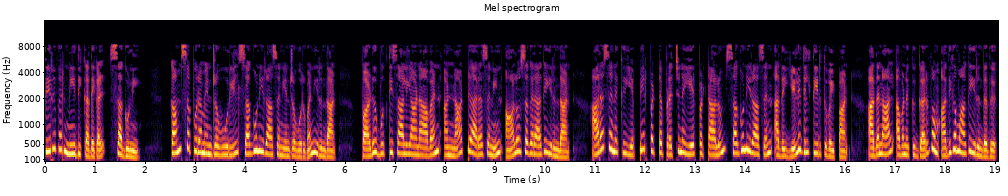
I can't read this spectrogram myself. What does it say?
சிறுவர் நீதி கதைகள் சகுனி. கம்சபுரம் என்ற ஊரில் சகுனிராசன் என்ற ஒருவன் இருந்தான். படு புத்திசாலியான அவன் அந்நாட்டு அரசனின் ஆலோசகராக இருந்தான். அரசனுக்கு எப்பேற்பட்ட பிரச்சனை ஏற்பட்டாலும் சகுனிராசன் அதை எளிதில் தீர்த்து வைப்பான். அதனால் அவனுக்கு கர்வம் அதிகமாக இருந்தது.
